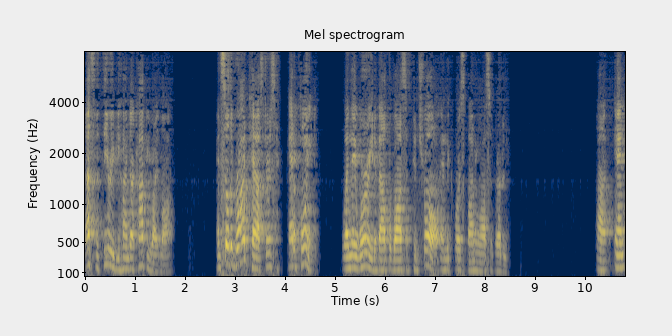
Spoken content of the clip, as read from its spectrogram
That's the theory behind our copyright law. And so the broadcasters had a point when they worried about the loss of control and the corresponding loss of revenue. Uh, and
